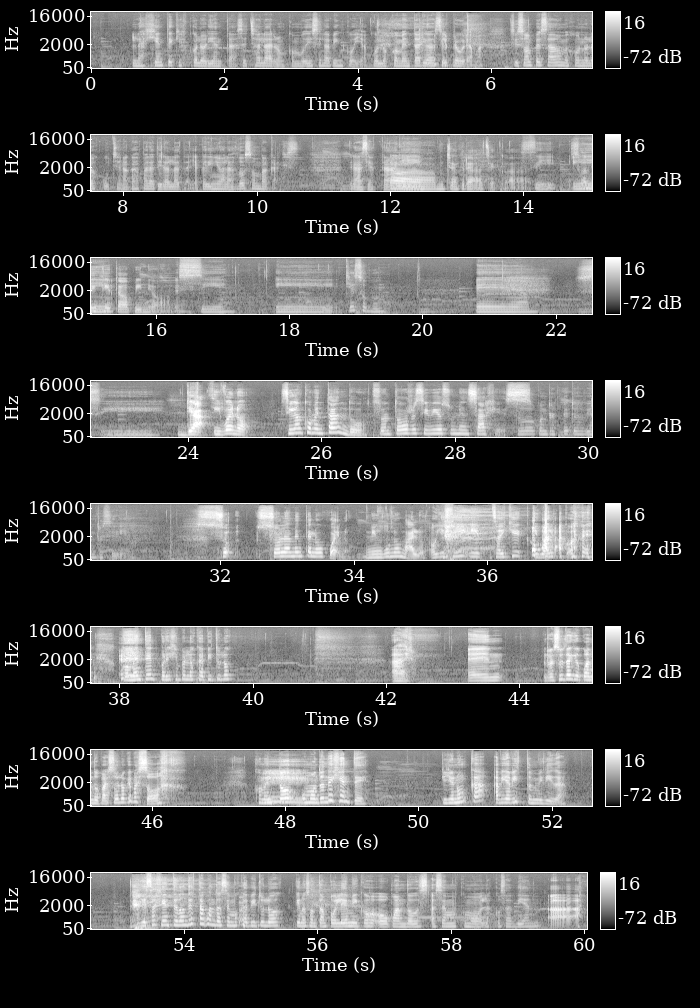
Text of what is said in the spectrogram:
la gente que es colorienta se chalaron, como dice la pincoya, con los comentarios hacia el programa. Si son pesados, mejor no lo escuchen. Acá es para tirar la talla. Cariño, a las dos son bacanes. Gracias, Cari. Ah, muchas gracias, Cari. Son distintas opiniones. Sí. Y, ¿qué eso? Eh... Sí. Ya, y bueno, Sigan comentando, son todos recibidos sus mensajes. Todo con respeto es bien recibido. So- solamente lo bueno, ninguno malo. Oye, sí, y ¿sabéis qué? Igual co- comenten, por ejemplo, los capítulos. A ver. en- resulta que cuando pasó lo que pasó, comentó un montón de gente que yo nunca había visto en mi vida. ¿Y esa gente dónde está cuando hacemos capítulos que no son tan polémicos o cuando hacemos como las cosas bien? Ah.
